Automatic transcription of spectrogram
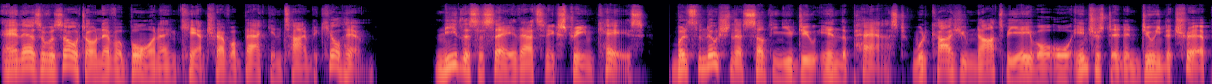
and as a result are never born and can't travel back in time to kill him. Needless to say, that's an extreme case, but it's the notion that something you do in the past would cause you not to be able or interested in doing the trip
